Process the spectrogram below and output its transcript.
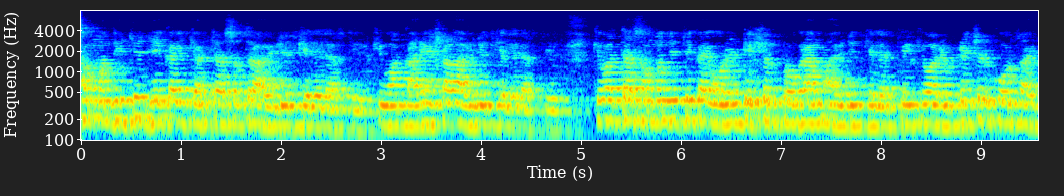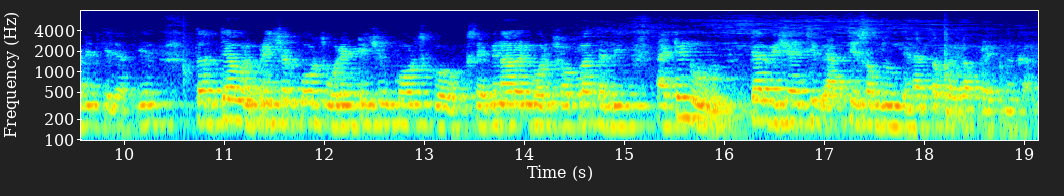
संबंधीचे जे काही चर्चासत्र आयोजित केलेले असतील किंवा कार्यशाळा आयोजित केलेल्या असतील किंवा त्या संबंधीचे काही ओरिएंटेशन प्रोग्राम आयोजित केले असतील किंवा रिप्रेशन कोर्स आयोजित केले असतील तर त्या refresher course orientation course seminar आणि वर्कशॉपला त्यांनी अटेंड होऊन त्या विषयाची व्याप्ती समजून घेण्याचा पहिला प्रयत्न करा.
